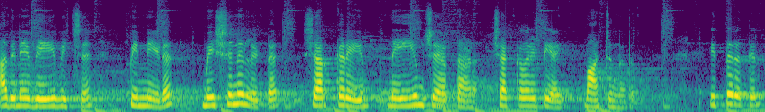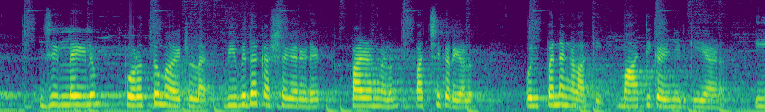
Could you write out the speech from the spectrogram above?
അതിനെ വേവിച്ച് പിന്നീട് മെഷീനിലിട്ട് ശർക്കരയും നെയ്യും ചേർത്താണ് ചക്കവരട്ടിയായി മാറ്റുന്നത്. ഇത്തരത്തിൽ ജില്ലയിലും പുറത്തുമായിട്ടുള്ള വിവിധ കർഷകരുടെ പഴങ്ങളും പച്ചക്കറികളും ഉൽപ്പന്നങ്ങളാക്കി മാറ്റിക്കഴിഞ്ഞിരിക്കുകയാണ് ഈ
